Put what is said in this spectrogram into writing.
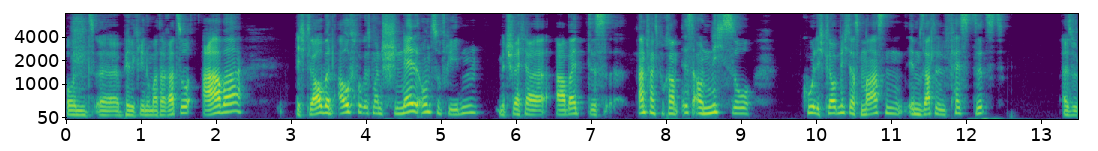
und äh, Pellegrino Matarazzo. Aber ich glaube, in Augsburg ist man schnell unzufrieden mit schlechter Arbeit. Das Anfangsprogramm ist auch nicht so cool. Ich glaube nicht, dass Maaßen im Sattel fest sitzt. Also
